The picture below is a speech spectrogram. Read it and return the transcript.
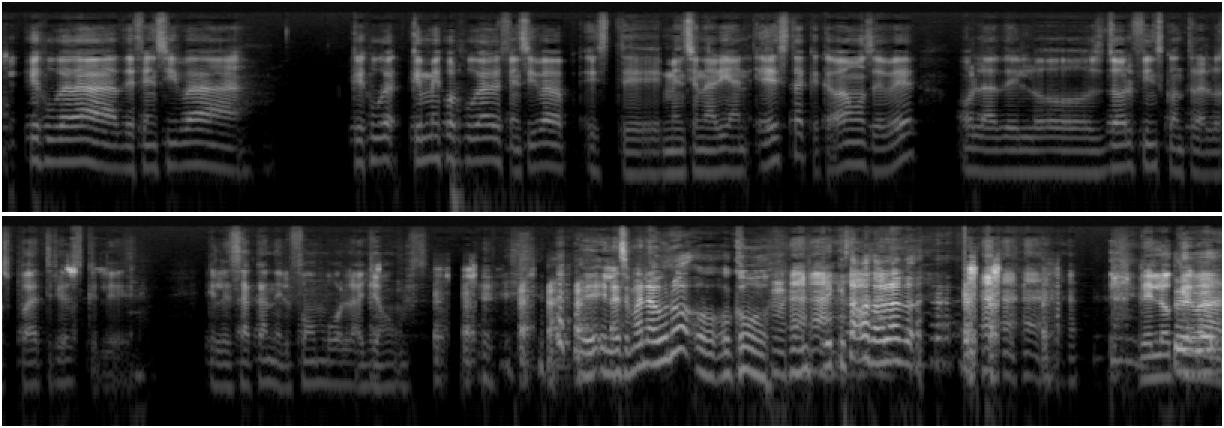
¿Qué- ¿Qué jugada defensiva, qué, juga- qué mejor jugada defensiva este, mencionarían? ¿Esta que acabamos de ver o la de los Dolphins contra los Patriots que le, que le sacan el fumble a Jones? Eh, ¿En la semana 1 o, o cómo? ¿De qué estabas hablando? De lo que va.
